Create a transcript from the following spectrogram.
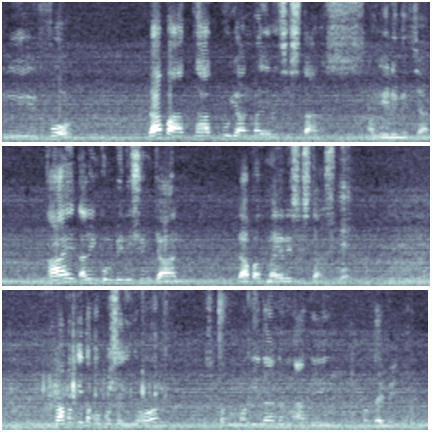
3, 4. Dapat lahat po yan may resistance. Ang element yan. Kahit aling combination dyan, dapat may resistance po. Ipapakita ko po sa inyo sa pamamagitan ng ating multimeter.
